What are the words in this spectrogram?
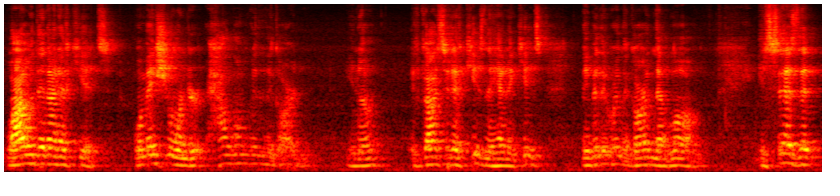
Why would they not have kids? What makes you wonder, how long were they in the garden? You know? If God said have kids and they hadn't kids, maybe they were in the garden that long. It says that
